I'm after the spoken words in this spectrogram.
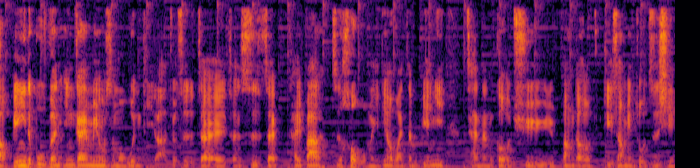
好，编译的部分应该没有什么问题啦，就是在城市在开发之后，我们一定要完成编译，才能够去放到主机上面做执行。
